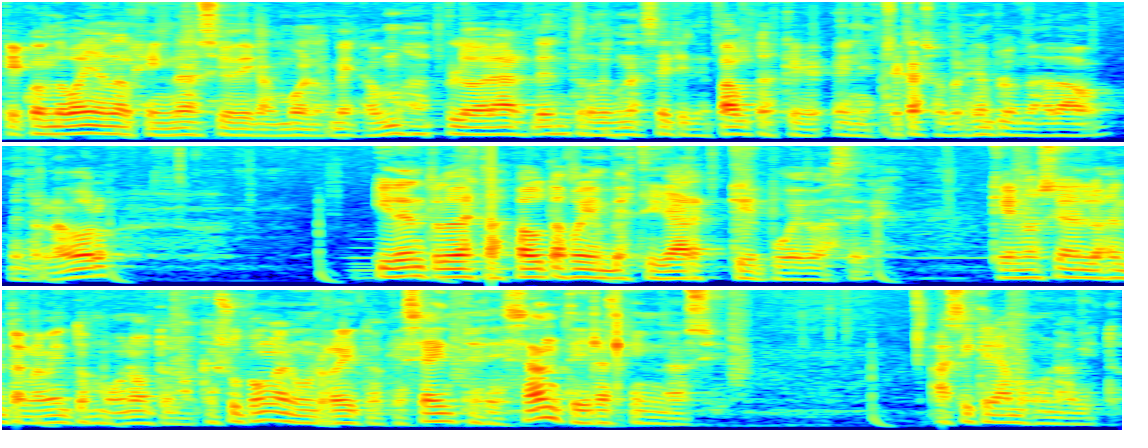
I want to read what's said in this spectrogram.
que cuando vayan al gimnasio digan, bueno, venga, vamos a explorar dentro de una serie de pautas que en este caso, por ejemplo, me ha dado mi entrenador, y dentro de estas pautas voy a investigar qué puedo hacer. Que no sean los entrenamientos monótonos, que supongan un reto, que sea interesante ir al gimnasio. Así creamos un hábito,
